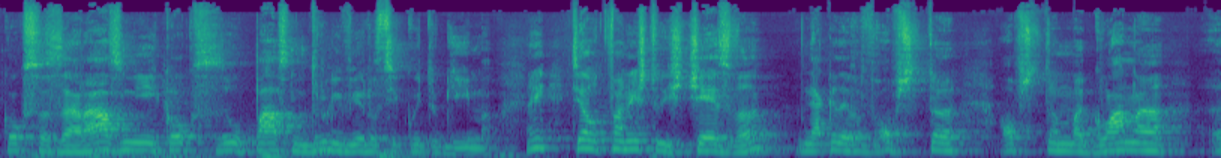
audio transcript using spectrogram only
колко са заразни, колко са опасни други вируси, които ги има. Нали, цялото това нещо изчезва някъде в общата, общата мъгла на е,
